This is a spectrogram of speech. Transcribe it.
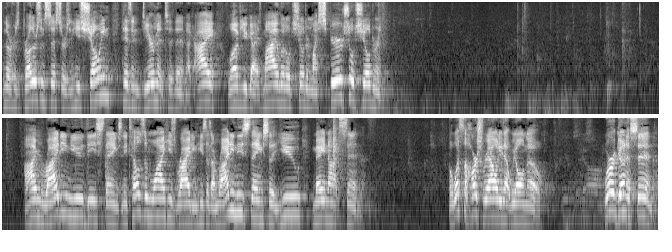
and they're his brothers and sisters, and he's showing his endearment to them. Like, I love you guys, my little children, my spiritual children. I'm writing you these things. And he tells them why he's writing. He says, I'm writing these things so that you may not sin. But what's the harsh reality that we all know? We're going to sin.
